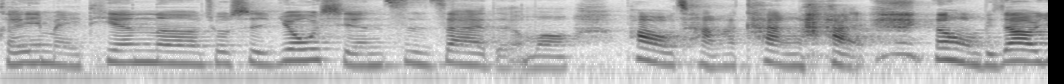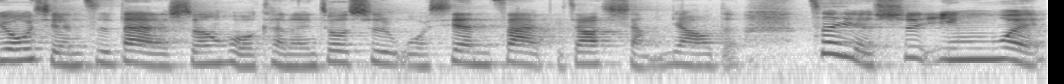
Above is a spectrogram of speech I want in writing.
可以每天呢就是悠闲自在的么泡茶看海 那种比较悠闲自在的生活，可能就是我现在比较想要的。这也是因为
